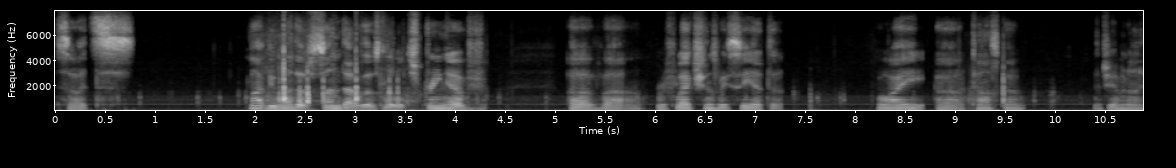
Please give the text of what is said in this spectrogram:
So it's might be one of those sundog, those little string of of uh, reflections we see at the Hawaii uh, telescope, the Gemini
